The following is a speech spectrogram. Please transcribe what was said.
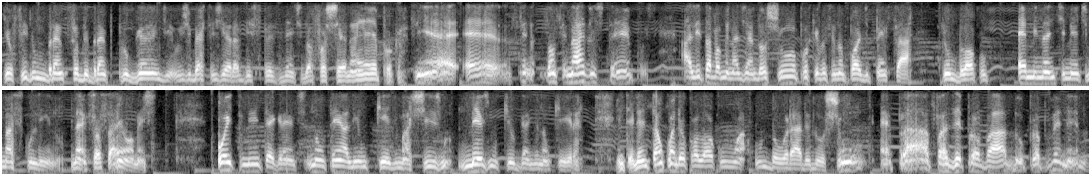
que eu fiz um branco sobre branco para o Gandhi. O Gilberto G era vice-presidente do Afoxé na época. Assim, é, é, são sinais dos tempos. Ali estava homenageando Oxum, porque você não pode pensar que um bloco eminentemente masculino, né? Só saem homens. 8 mil integrantes, não tem ali um quê de machismo, mesmo que o gangue não queira. Entendeu? Então, quando eu coloco uma, um dourado do Oxum, é para fazer provar do próprio veneno.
